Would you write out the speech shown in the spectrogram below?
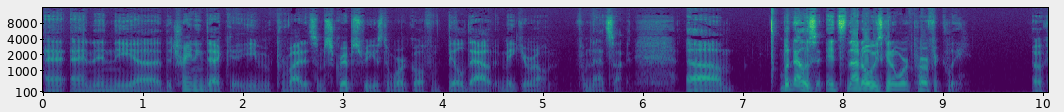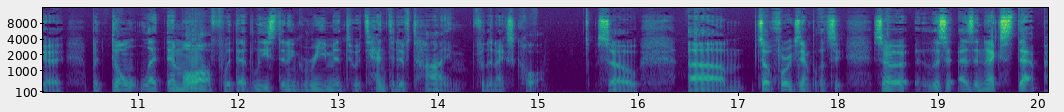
and, and in the uh, the training deck I even provided some scripts for you guys to work off of build out and make your own from that side. Um, but now listen it's not always going to work perfectly Okay. But don't let them off with at least an agreement to a tentative time for the next call. So, um, so for example, let's see. So, listen, as a next step,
